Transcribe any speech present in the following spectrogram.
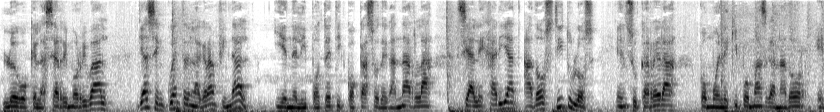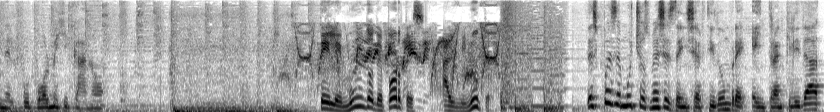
luego que el acérrimo rival ya se encuentra en la gran final y en el hipotético caso de ganarla se alejarían a dos títulos en su carrera como el equipo más ganador en el fútbol mexicano. Telemundo Deportes al minuto. Después de muchos meses de incertidumbre e intranquilidad,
